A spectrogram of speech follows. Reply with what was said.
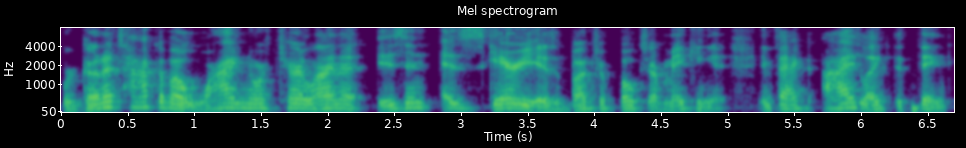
We're going to talk about why North Carolina isn't as scary as a bunch of folks are making it. In fact, I like to think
